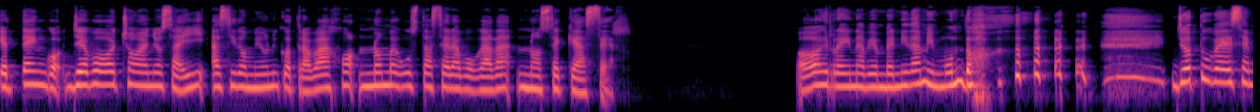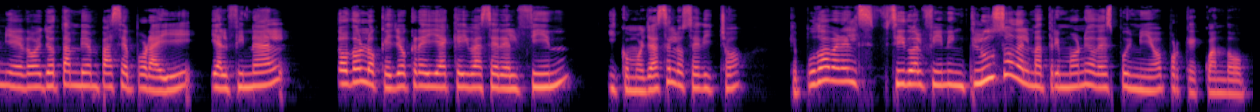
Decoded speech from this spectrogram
que tengo. Llevo ocho años ahí, ha sido mi único trabajo, no me gusta ser abogada, no sé qué hacer. Ay, reina, bienvenida a mi mundo. yo tuve ese miedo, yo también pasé por ahí y al final todo lo que yo creía que iba a ser el fin, y como ya se los he dicho, que pudo haber sido el fin incluso del matrimonio de Espo y mío, porque cuando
